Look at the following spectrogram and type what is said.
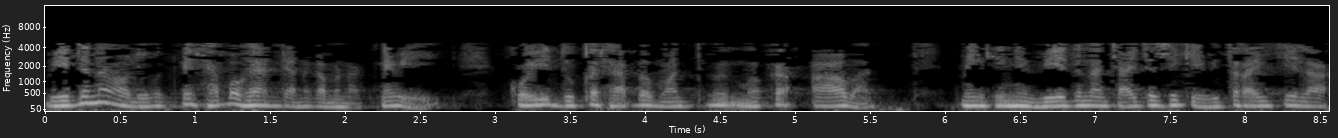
වේදනාවලින් මේ සැප හොයන්න යන ගමනක් නෙවෙයි. કોઈ දුක සැප මොක ආවත් මේ කියන්නේ වේදනා චෛතසිකේ විතරයි කියලා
